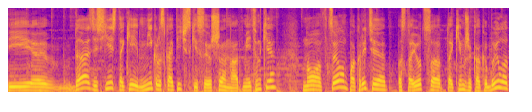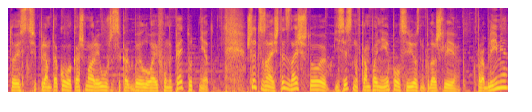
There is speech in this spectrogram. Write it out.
И э, да, здесь есть такие микроскопические совершенно отметинки, но в целом покрытие остается таким же, как и было. То есть прям такого кошмара и ужаса, как было у iPhone 5, тут нет. Что это значит? Это значит, что, естественно, в компании Apple серьезно подошли к проблеме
